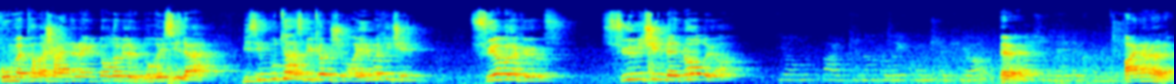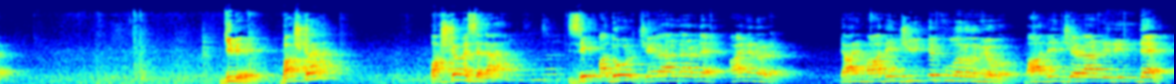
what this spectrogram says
kum ve talaş aynı renkte olabilir. Dolayısıyla bizim bu tarz bir karışımı ayırmak için suya bırakıyoruz. Suyun içinde ne oluyor? Yoğunluk farkından dolayı kum çöküyor. Evet. Kalıyor. Aynen öyle. Gibi. Başka? Başka mesela? A, doğru cevherlerde aynen öyle. Yani madencilikte kullanılıyor bu. Maden cevherlerinde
